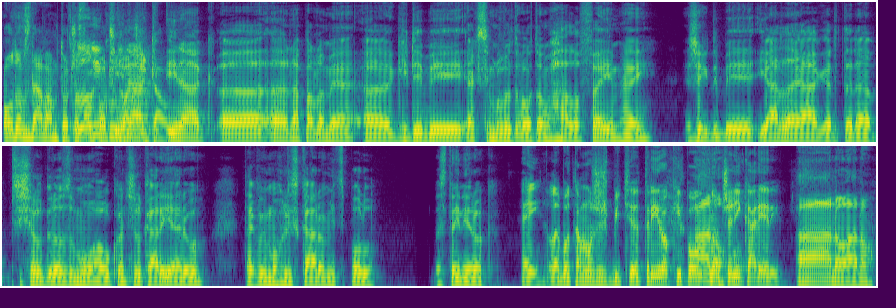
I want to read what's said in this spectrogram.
odovzdávam to, čo som Logiku počul a Inak, čítal. inak uh, napadlo mě, uh, kdyby, jak jsi mluvil o tom Hall of Fame, hej, že kdyby Jarda Jager teda přišel k rozumu a ukončil kariéru, tak by mohli s Károm mít spolu ve stejný rok. Hej, lebo tam môžeš byť 3 roky po Áno. ukončení kariéry. Áno, áno.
